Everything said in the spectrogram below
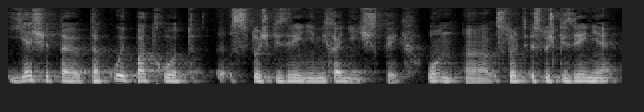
Я считаю, такой подход с точки зрения механической, он э, с точки зрения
